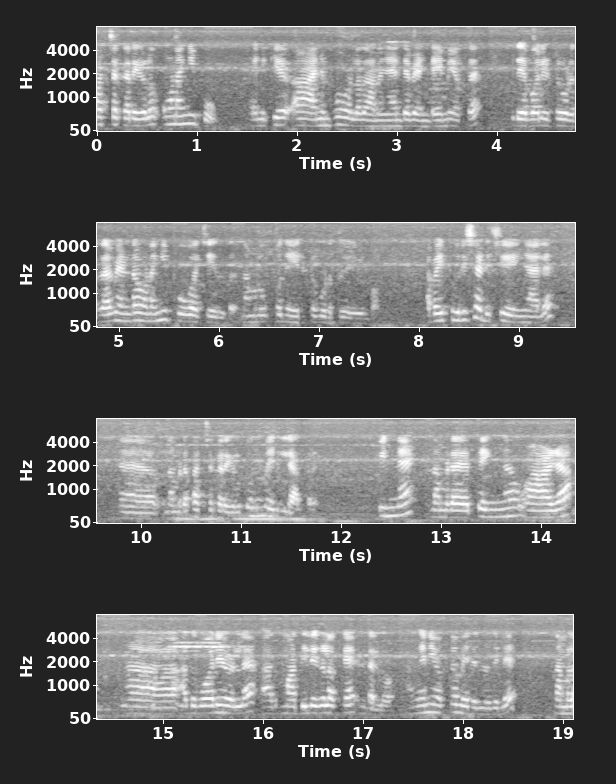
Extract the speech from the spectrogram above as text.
പച്ചക്കറികൾ ഉണങ്ങിപ്പോവും. എനിക്ക് ആ അനുഭവം ഉള്ളതാണ് ഞാൻ എന്റെ വെണ്ടയമയൊക്കെ ഇതേപോലെ ഇട്ട് കൊടുത്താൽ ആ വെണ്ട ഉണങ്ങിപ്പോവുക ചെയ്തത്. നമ്മൾ ഉപ്പ് നേരിട്ട് കൊടുത്തു കഴിയുമ്പോൾ അപ്പോൾ ഈ തുരിശടിച്ച് കഴിഞ്ഞാൽ നമ്മുടെ പച്ചക്കറികൾക്കൊന്നും വരില്ല അത്ര. പിന്നെ നമ്മുടെ തെങ്ങ് വാഴ അതുപോലെയുള്ള മതിലുകളൊക്കെ ഉണ്ടല്ലോ. അങ്ങനെയൊക്കെ വരുന്നതിൽ നമ്മൾ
